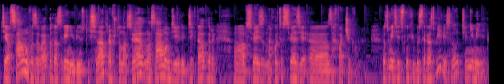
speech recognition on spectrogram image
тем самым вызывая подозрение у римских сенаторов, что на, свя... на самом деле диктатор э, в связи... находится в связи э, с захватчиком. Разумеется, эти слухи быстро разбились, но тем не менее.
